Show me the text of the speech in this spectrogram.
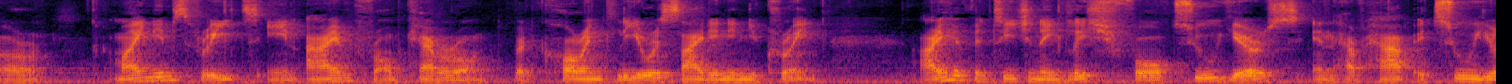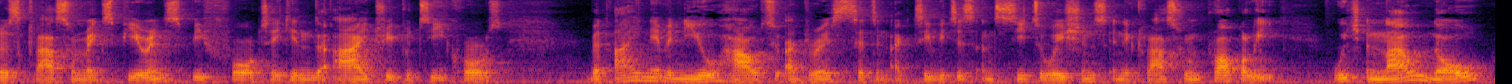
uh, my name is Fritz and I am from Cameroon but currently residing in Ukraine. I have been teaching English for two years and have had a two years classroom experience before taking the ITTT course, but I never knew how to address certain activities and situations in the classroom properly, which I now know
